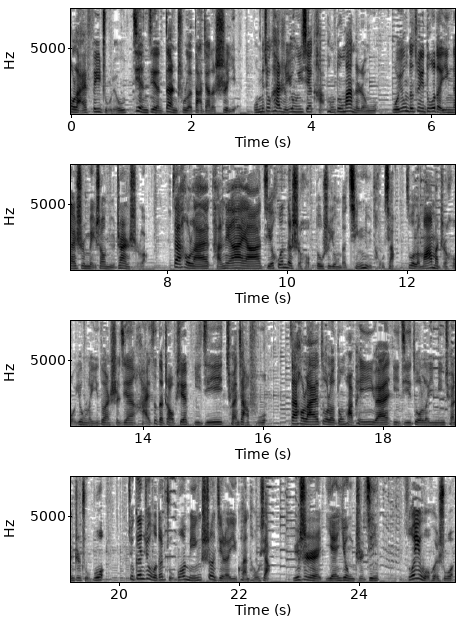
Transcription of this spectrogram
后来非主流渐渐淡出了大家的视野，我们就开始用一些卡通动漫的人物。我用的最多的应该是美少女战士了。再后来谈恋爱呀、结婚的时候都是用的情侣头像。做了妈妈之后，用了一段时间孩子的照片以及全家福。再后来做了动画配音员，以及做了一名全职主播，就根据我的主播名设计了一款头像，于是沿用至今。所以我会说，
